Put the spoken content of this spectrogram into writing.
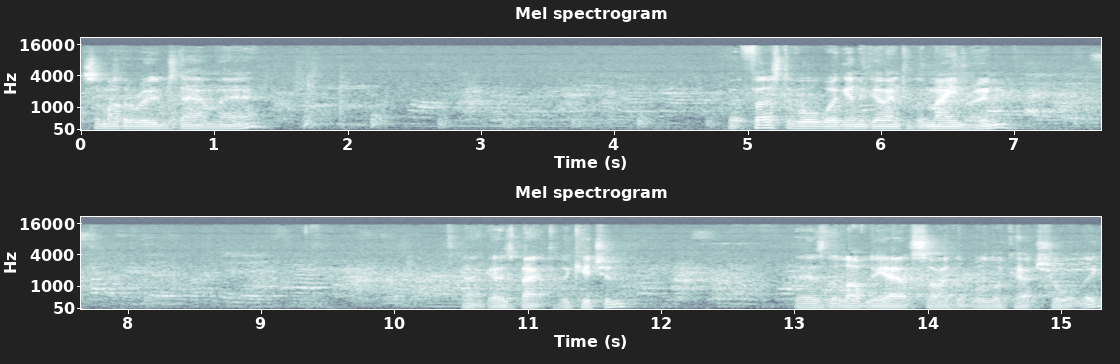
Some other rooms down there. But first of all, we're going to go into the main room. That goes back to the kitchen. There's the lovely outside that we'll look at shortly.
